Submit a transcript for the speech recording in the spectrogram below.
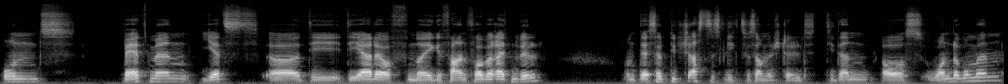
Und Batman jetzt äh, die, die Erde auf neue Gefahren vorbereiten will und deshalb die Justice League zusammenstellt, die dann aus Wonder Woman,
